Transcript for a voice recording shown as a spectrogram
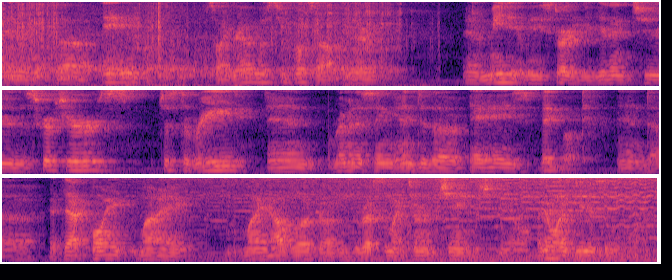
and it was a AA book. So I grabbed those two books off of there and immediately started to get into the scriptures just to read and reminiscing into the AA's big book. And uh, at that point, my my outlook on the rest of my term changed. You know, I don't want to do this anymore.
